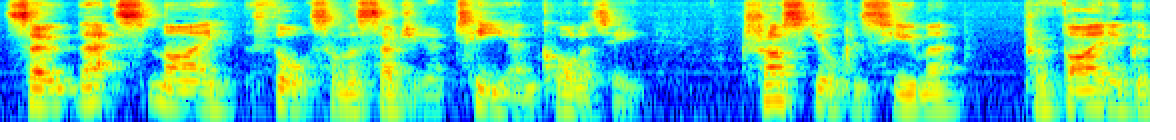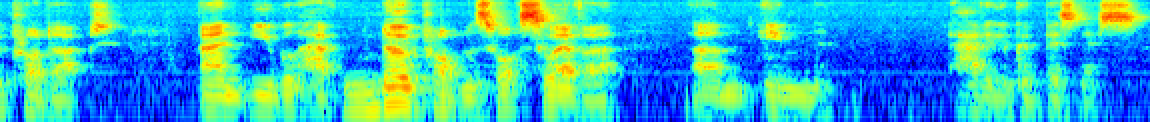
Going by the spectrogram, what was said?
So that's my thoughts on the subject of tea and quality. Trust your consumer, provide a good product, and you will have no problems whatsoever um, in having a good business.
